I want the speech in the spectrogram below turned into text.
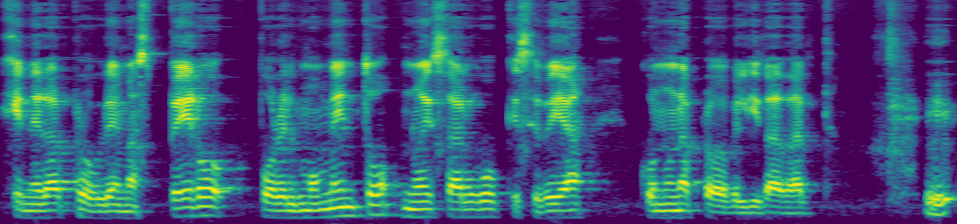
generar problemas. Pero por el momento no es algo que se vea con una probabilidad alta. Eh,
